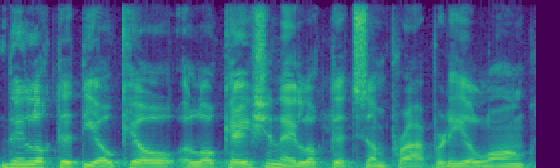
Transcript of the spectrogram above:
they looked at the Oak Hill location. They looked at some property along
